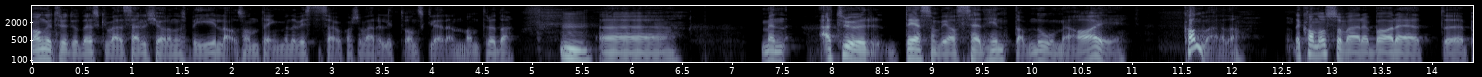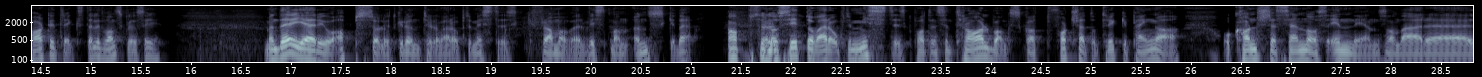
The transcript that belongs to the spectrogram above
Mange trodde jo det skulle være selvkjørende biler og sånne ting, men det viste seg jo kanskje være litt vanskeligere enn man trodde. Mm. Uh, men jeg tror det som vi har sett hint av nå med AI, kan være det. Det kan også være bare et uh, partytriks. Det er litt vanskelig å si. Men det gir jo absolutt grunn til å være optimistisk framover, hvis man ønsker det. Absolutt. Men å sitte og være optimistisk på at en sentralbank skal fortsette å trykke penger og kanskje sende oss inn i en sånn der uh,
